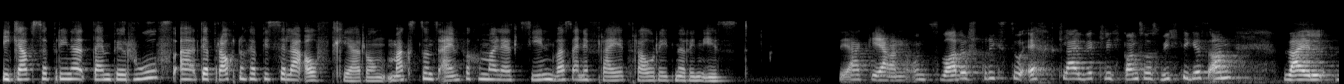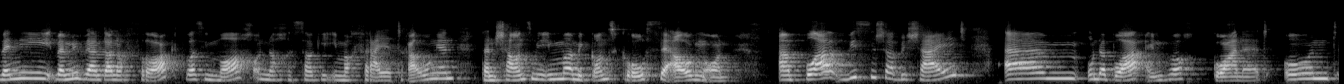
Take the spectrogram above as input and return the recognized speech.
Ich glaube, Sabrina, dein Beruf, äh, der braucht noch ein bisschen Aufklärung. Magst du uns einfach mal erzählen, was eine freie Traurednerin ist? Sehr gern. Und zwar, da sprichst du echt gleich wirklich ganz was Wichtiges an. Weil wenn, ich, wenn mich wer dann noch fragt, was ich mache und nachher sage ich, ich mache freie Trauungen, dann schauen sie mir immer mit ganz großen Augen an. Ein paar wissen schon Bescheid ähm, und ein paar einfach gar nicht. Und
